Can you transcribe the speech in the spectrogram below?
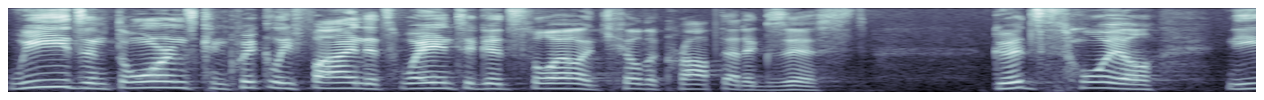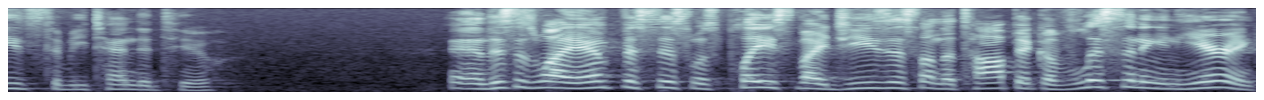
Weeds and thorns can quickly find its way into good soil and kill the crop that exists. Good soil needs to be tended to. And this is why emphasis was placed by Jesus on the topic of listening and hearing,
